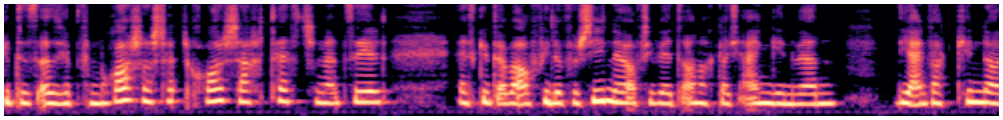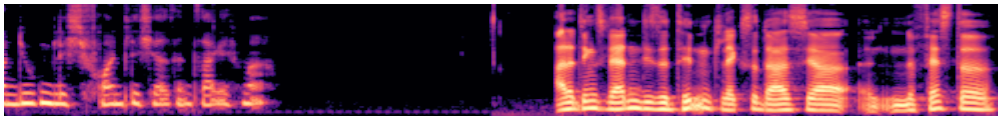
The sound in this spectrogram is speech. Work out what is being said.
gibt es, also ich habe vom Rorschach-Test schon erzählt, es gibt aber auch viele verschiedene, auf die wir jetzt auch noch gleich eingehen werden, die einfach kinder- und jugendlich freundlicher sind, sage ich mal. Allerdings werden diese Tintenkleckse, da es ja eine feste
